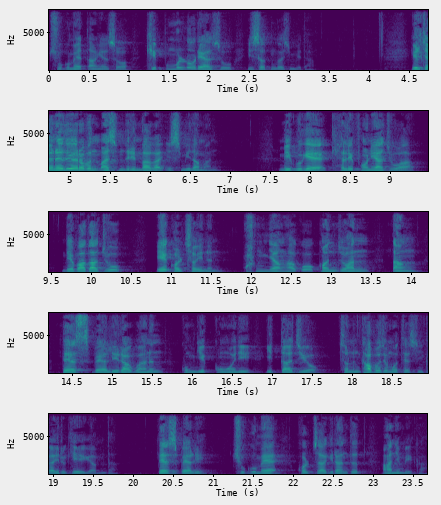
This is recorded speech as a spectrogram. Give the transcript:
죽음의 땅에서 기쁨을 노래할 수 있었던 것입니다. 일전에도 여러분 말씀드린 바가 있습니다만 미국의 캘리포니아주와 네바다주에 걸쳐 있는 황량하고 건조한 땅 데스밸리라고 하는 국립공원이 있다지요. 저는 가보지 못했으니까 이렇게 얘기합니다. 데스밸리, 죽음의 골짜기란 뜻 아닙니까?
